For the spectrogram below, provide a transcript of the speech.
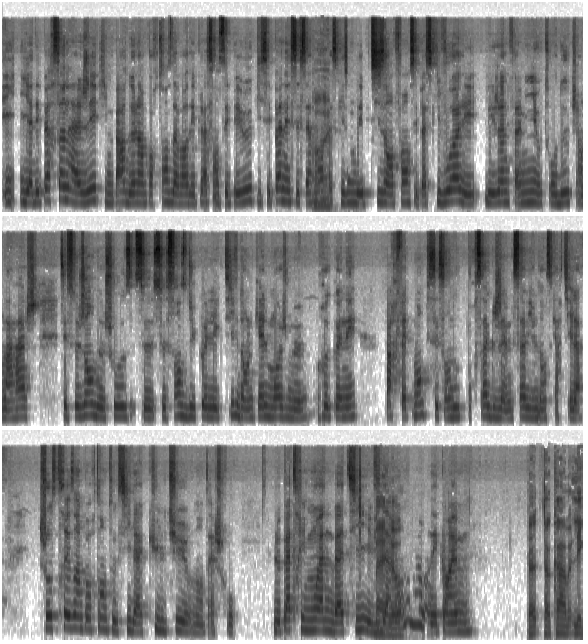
Il y a des personnes âgées qui me parlent de l'importance d'avoir des places en CPE, puis c'est pas nécessairement parce qu'ils ont des petits enfants, c'est parce qu'ils voient les, les, jeunes familles autour d'eux qui en arrachent. C'est ce genre de choses, ce, ce, sens du collectif dans lequel moi je me reconnais parfaitement, puis c'est sans doute pour ça que j'aime ça vivre dans ce quartier-là. Chose très importante aussi, la culture dans Tachereau le patrimoine bâti, ben évidemment. on est quand même. les,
